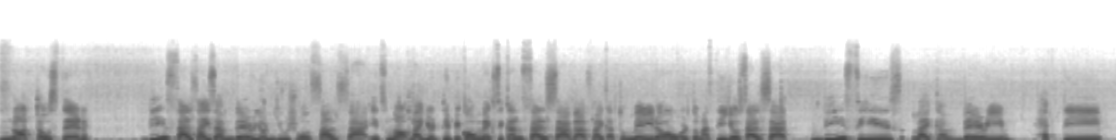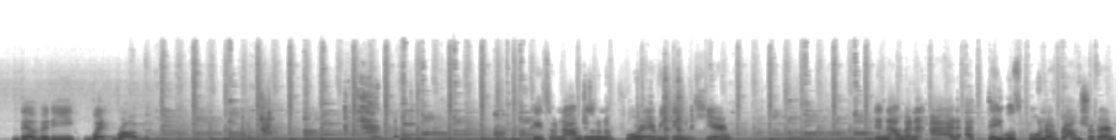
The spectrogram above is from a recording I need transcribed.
not toasted, this salsa is a very unusual salsa. It's not like your typical Mexican salsa that's like a tomato or tomatillo salsa. this is like a very hefty, velvety wet rub. Okay, so now I'm just gonna pour everything in here. And now I'm gonna add a tablespoon of brown sugar,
